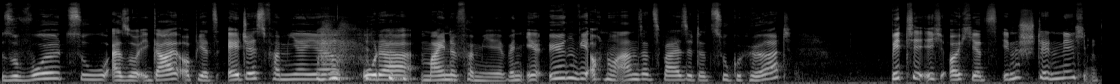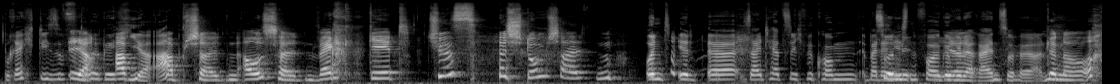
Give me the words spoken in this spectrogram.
sowohl zu, also egal ob jetzt AJs Familie oder meine Familie, wenn ihr irgendwie auch nur ansatzweise dazu gehört, bitte ich euch jetzt inständig, brecht diese Folge ja, ab, hier ab. Abschalten, ausschalten, weg, geht, tschüss, stumm schalten. Und ihr äh, seid herzlich willkommen, bei der nächsten Folge ja. wieder reinzuhören. Genau.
